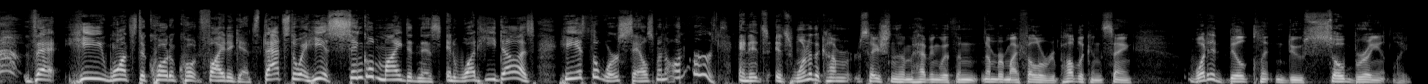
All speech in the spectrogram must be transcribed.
that he wants to quote unquote fight against. That's the way he is single mindedness in what he does. He is the worst salesman on earth. And it's it's one of the conversations I'm having with a number of my fellow Republicans saying, what did Bill Clinton do so brilliantly?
